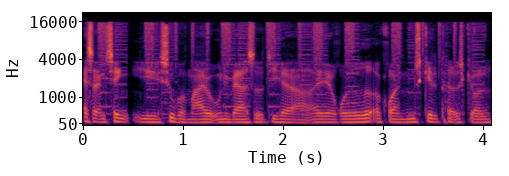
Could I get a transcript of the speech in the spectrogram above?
altså en ting i Super Mario-universet, de her øh, røde og grønne skildpaddeskjolde.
